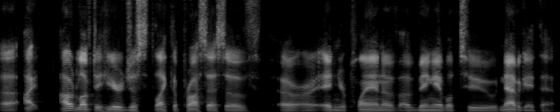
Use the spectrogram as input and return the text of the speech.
uh, I I would love to hear just like the process of or in your plan of of being able to navigate that.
